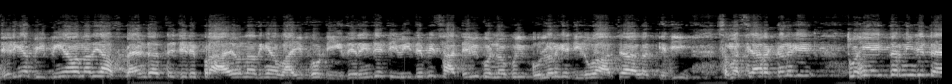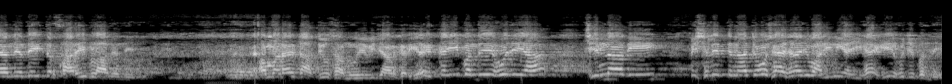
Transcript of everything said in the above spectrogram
ਜਿਹੜੀਆਂ ਬੀਬੀਆਂ ਉਹਨਾਂ ਦੇ ਹਸਬੈਂਡ ਤੇ ਜਿਹੜੇ ਭਰਾ ਆ ਉਹਨਾਂ ਦੀਆਂ ਵਾਈਫ ਉਹ ਡੀਕਦੇ ਰਹਿੰਦੇ ਟੀਵੀ ਤੇ ਵੀ ਸਾਡੇ ਵੀ ਕੋਈ ਨਾ ਕੋਈ ਬੋਲਣਗੇ ਜ਼ੀਰੋ ਹਾਰ ਚ ਹਲਕੇ ਦੀ ਸਮੱਸਿਆ ਰੱਖਣਗੇ। ਤੁਸੀਂ ਇੱਧਰ ਨਹੀਂ ਜੇ ਟਾਈਮ ਦਿੰਦੇ ਇੱਧਰ ਸਾਰੇ ਹੀ ਬੁਲਾ ਦਿੰਦੇ ਜੀ। ਆ ਮਾੜਾ ਦੱਸ ਦਿਓ ਸਾਨੂੰ ਇਹ ਵੀ ਜਾਣਕਾਰੀ। ਹੈ ਕਈ ਬੰਦੇ ਇਹੋ ਜਿਹੇ ਆ ਜਿਨ੍ਹਾਂ ਦੀ ਪਿਛਲੇ ਤਿੰਨਾਂ ਚੋਂ ਸੈਸ਼ਨਾਂ 'ਚ ਵਾਰੀ ਨਹੀਂ ਆਈ ਹੈਗੇ ਇਹੋ ਜਿਹੇ ਬੰਦੇ।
